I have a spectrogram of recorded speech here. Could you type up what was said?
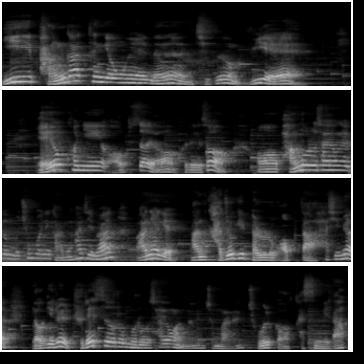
이 방 같은 경우에는 지금 위에 에어컨이 없어요. 그래서 어, 방으로 사용해도 뭐 충분히 가능하지만 만약에 난 가족이 별로 없다 하시면 여기를 드레스룸으로 사용하면 정말 좋을 것 같습니다.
